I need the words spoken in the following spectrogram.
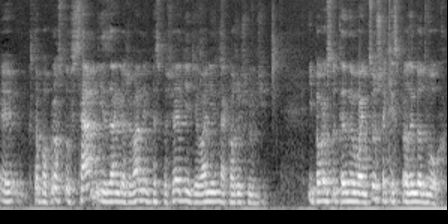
y, kto po prostu sam jest zaangażowany w bezpośrednie działanie na korzyść ludzi. I po prostu ten łańcuszek jest sprowadzony do dwóch.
